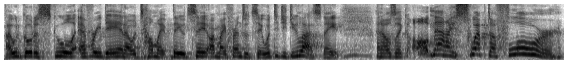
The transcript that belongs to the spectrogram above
I would go to school every day and I would tell my, they would say, or my friends would say, What did you do last night? And I was like, Oh man, I swept a floor.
